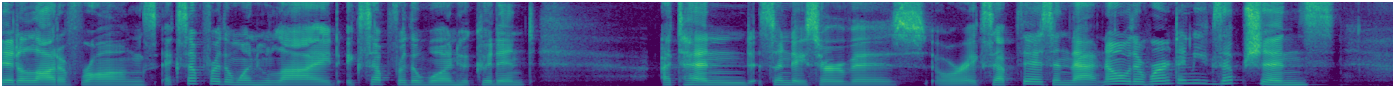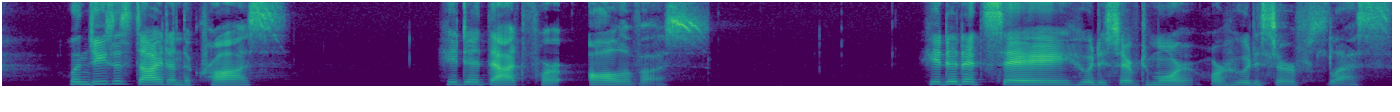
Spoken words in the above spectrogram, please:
did a lot of wrongs, except for the one who lied, except for the one who couldn't attend Sunday service, or accept this and that. No, there weren't any exceptions. When Jesus died on the cross, he did that for all of us. He didn't say who deserved more or who deserves less.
